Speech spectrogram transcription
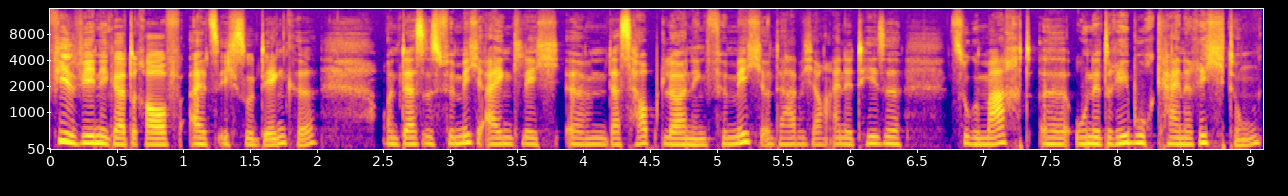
viel weniger drauf, als ich so denke. Und das ist für mich eigentlich ähm, das Hauptlearning für mich. Und da habe ich auch eine These zu gemacht, äh, ohne Drehbuch keine Richtung.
